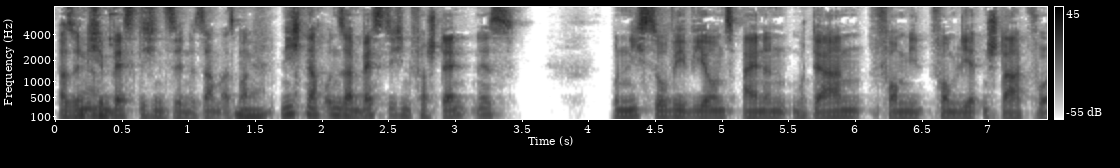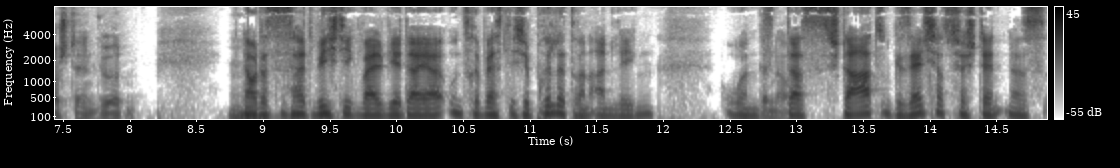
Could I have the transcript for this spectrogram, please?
Also nicht Ja. im westlichen Sinne, sagen wir es mal. Ja. Nicht nach unserem westlichen Verständnis und nicht so, wie wir uns einen modern formi- formulierten Staat vorstellen würden. Genau, das ist halt wichtig, weil wir da ja unsere westliche Brille dran anlegen und Genau. das Staats- und Gesellschaftsverständnis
